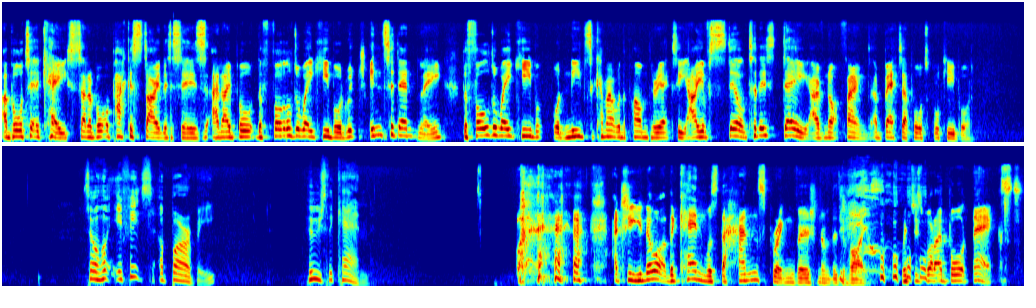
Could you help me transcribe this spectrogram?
I bought it a case and I bought a pack of styluses and I bought the fold away keyboard, which incidentally, the fold away keyboard needs to come out with the Palm 3 XE. I have still, to this day, I've not found a better portable keyboard. So if it's a Barbie, who's the Ken? Actually, you know what? The Ken was the handspring version of the device, which is what I bought next.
